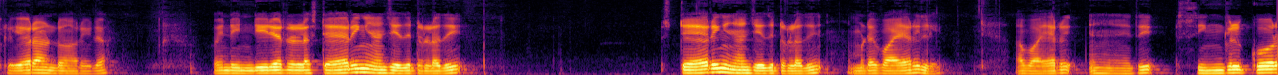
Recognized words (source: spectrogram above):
ക്ലിയർ ആണോ അറിയില്ല. അപ്പോൾ അതിന്റെ ഇന്റീരിയറിലുള്ള സ്റ്റെയറിങ് ഞാൻ ചെയ്തിട്ടുള്ളത് സ്റ്റെയറിങ് ഞാൻ ചെയ്തിട്ടുള്ളത് നമ്മുടെ വയറില്ലേ? ആ വയർ ഇത് സിംഗിൾ കോർ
